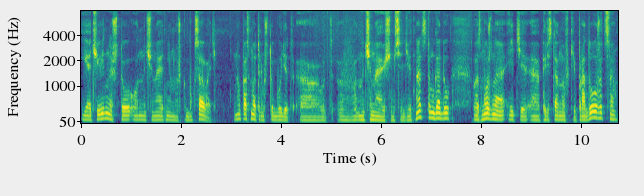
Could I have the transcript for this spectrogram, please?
и очевидно, что он начинает немножко буксовать. Ну, посмотрим, что будет э, вот, в начинающемся 2019 году. Возможно, эти э, перестановки продолжатся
